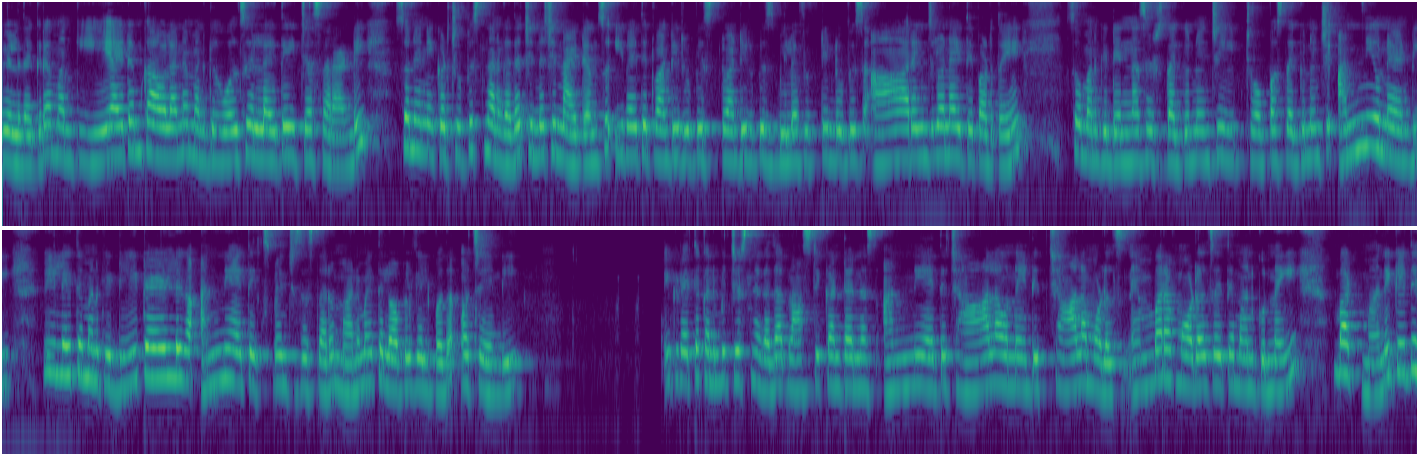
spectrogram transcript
వీళ్ళ దగ్గర మనకి ఏ ఐటెం కావాలన్నా మనకి హోల్సేల్ అయితే ఇచ్చేస్తారండి సో నేను ఇక్కడ చూపిస్తున్నాను కదా చిన్న చిన్న ఐటమ్స్ ఇవైతే twenty rupees twenty rupees below fifteen rupees ఆ రేంజ్లోనే అయితే పడతాయి. సో మనకి డిన్నర్ సెట్స్ దగ్గర నుంచి చోపస్ దగ్గర నుంచి అన్నీ ఉన్నాయండి. వీళ్ళైతే మనకి డీటెయిల్డ్గా అన్నీ అయితే ఎక్స్ప్లెయిన్ చేసేస్తారు. మనమైతే లోపలికి వెళ్ళిపోదాం. వచ్చేయండి. ఇక్కడైతే కనిపించేస్తున్నాయి కదా ప్లాస్టిక్ కంటైనర్స్ అన్నీ అయితే చాలా ఉన్నాయండి. చాలా మోడల్స్ నెంబర్ ఆఫ్ మోడల్స్ అయితే మనకు ఉన్నాయి బట్ మనకైతే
